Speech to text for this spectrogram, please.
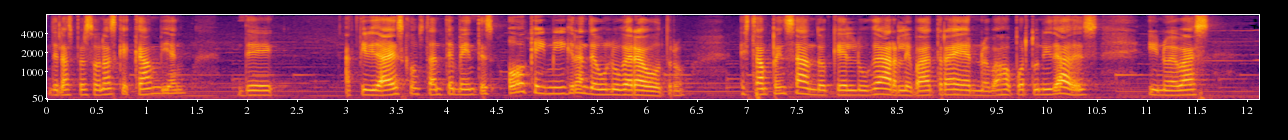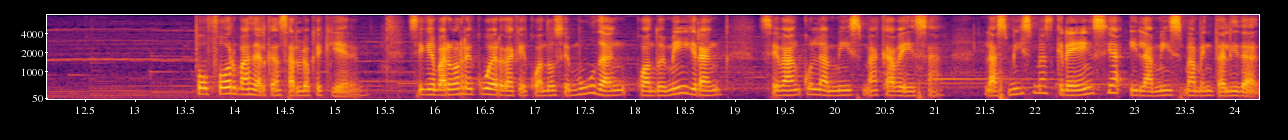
de las personas que cambian de actividades constantemente o que inmigran de un lugar a otro. Están pensando que el lugar le va a traer nuevas oportunidades y nuevas formas de alcanzar lo que quieren. Sin embargo, recuerda que cuando se mudan, cuando emigran, se van con la misma cabeza, las mismas creencias y la misma mentalidad.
